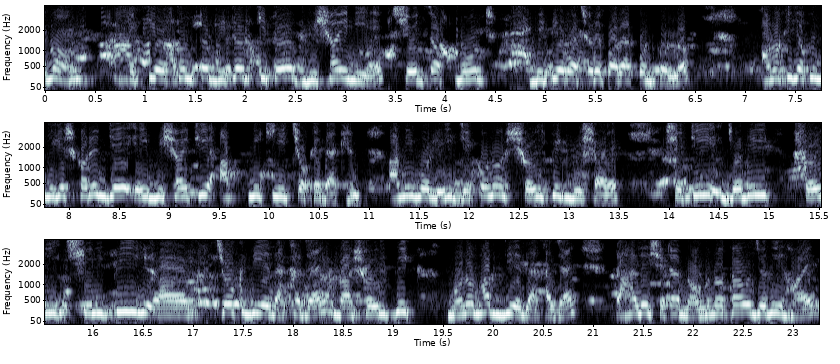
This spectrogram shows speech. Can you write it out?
এবং একটি অত্যন্ত বিতর্কিত বিষয় নিয়ে শেডস অফ নোট দ্বিতীয় বছরে পদার্পণ করল। আমাকে যখন জিজ্ঞেস করেন যে এই বিষয়টি আপনি কি চোখে দেখেন, আমি বলি যে কোনো শৈল্পিক বিষয়ে সেটি যদি শৈল- শিল্পীর চোখ দিয়ে দেখা যায় বা শৈল্পিক মনোভাব দিয়ে দেখা যায়, তাহলে সেটা নগ্নতাও যদি হয়,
